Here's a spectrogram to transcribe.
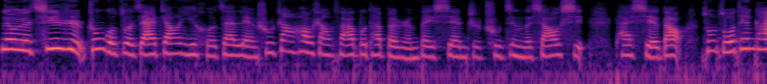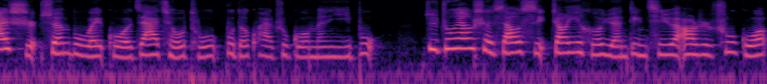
六月七日，中国作家张一和在脸书账号上发布他本人被限制出境的消息。他写道：“从昨天开始，宣布为国家囚徒，不得跨出国门一步。”据中央社消息，张一和原定七月二日出国。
